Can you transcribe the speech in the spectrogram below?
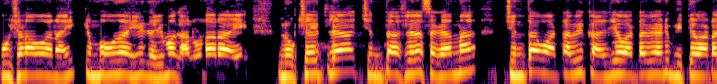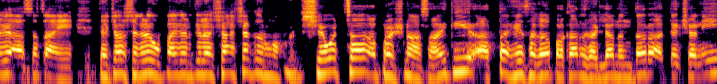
पुषणावं नाही किंबहुना हे गरिमा घालवणार आहे. लोकशाहीतल्या चिंता असलेल्या सगळ्यांना चिंता वाटावी काळजी वाटावी आणि भीती वाटावी असंच आहे. त्याच्यावर सगळे उपाय करतील अशी आशा करू आपण. शेवटचा प्रश्न असा आहे की आता हे सगळं प्रकार घडल्यानंतर अध्यक्षांनी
